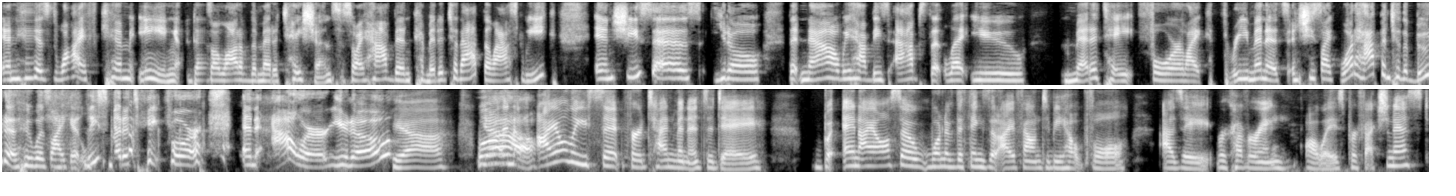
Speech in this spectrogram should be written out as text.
and his wife Kim Eng does a lot of the meditations, so I have been committed to that the last week. And she says, you know, that now we have these apps that let you meditate for like three minutes. And she's like, What happened to the Buddha who was like, at least meditate for an hour, you know? Yeah. Well, yeah. I only sit for 10 minutes a day. But, and I also, one of the things that I found to be helpful as a recovering always perfectionist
